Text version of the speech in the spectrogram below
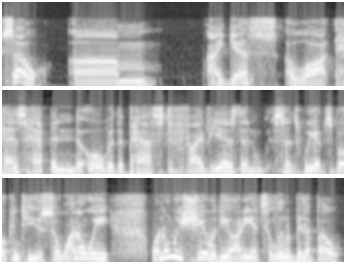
So, um, I guess a lot has happened over the past five years then since we have spoken to you. So why don't we why don't we share with the audience a little bit about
